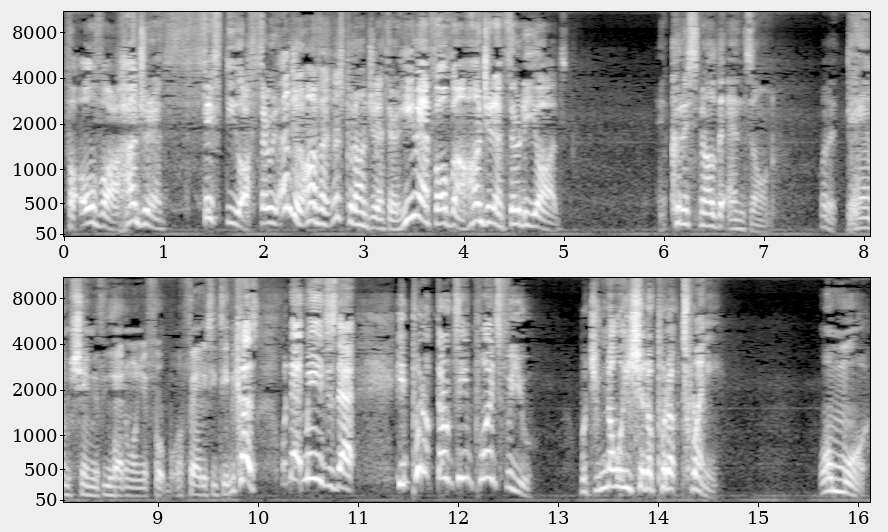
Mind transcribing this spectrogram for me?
for over 150 or 30. let's put 130. He ran for over 130 yards and couldn't smell the end zone. What a damn shame if you had him on your football fantasy team. Because what that means is that he put up 13 points for you, but you know he should have put up 20 or more.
